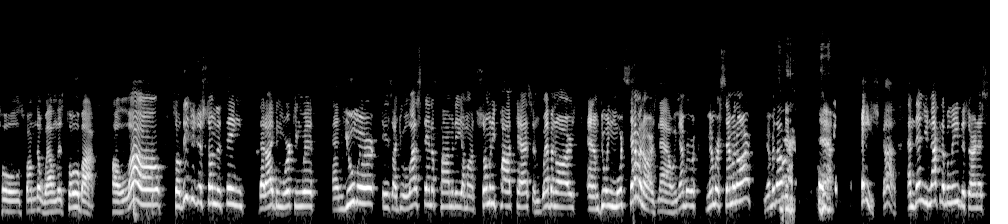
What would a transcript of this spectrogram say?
tools from the wellness toolbox. Hello. So these are just some of the things that I've been working with. And humor is I do a lot of stand-up comedy. I'm on so many podcasts and webinars, and I'm doing more seminars now. Remember, remember a seminar? Remember those? Yeah. Oh, Yeah. God. And then you're not going to believe this, Earnest.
